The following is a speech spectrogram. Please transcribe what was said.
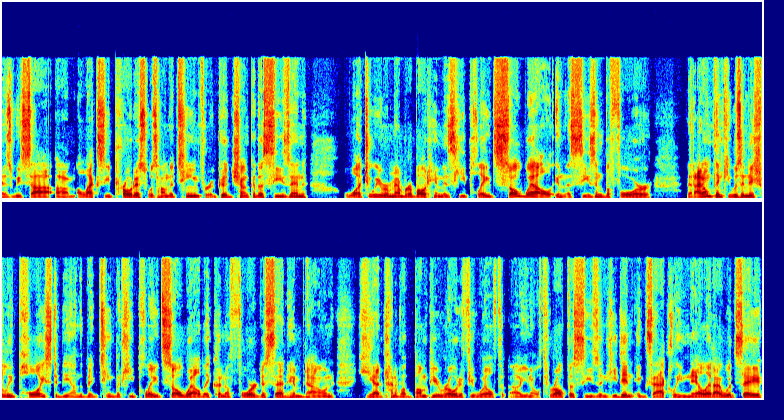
As we saw, um, Alexi Protas was on the team for a good chunk of the season. What do we remember about him? Is he played so well in the season before? that I don't think he was initially poised to be on the big team, but he played so well they couldn't afford to set him down. He had kind of a bumpy road, if you will, uh, you know, throughout the season. He didn't exactly nail it, I would say,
